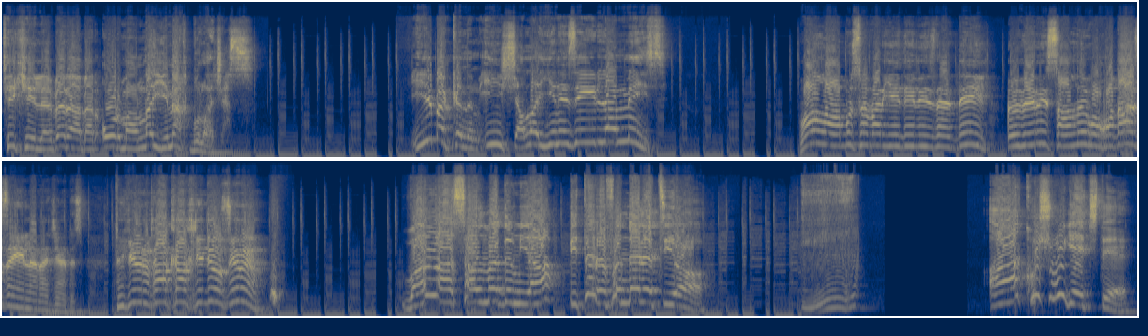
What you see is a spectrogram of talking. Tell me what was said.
Tiki ile beraber ormanda yemek bulacağız. İyi bakalım inşallah yine zehirlenmeyiz. Vallahi bu sefer yediğinizden değil, Ömer'in sandığı kokudan zehirleneceksiniz. Peki yürü kalk kalk gidiyoruz yürü. Vallahi salmadım ya. Bir tarafından atıyor. Aa kuş mu geçti?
